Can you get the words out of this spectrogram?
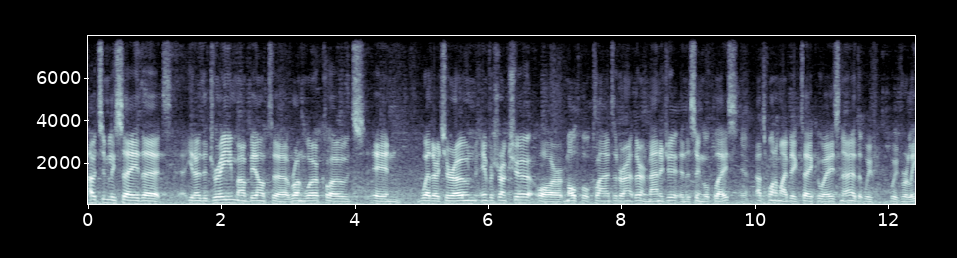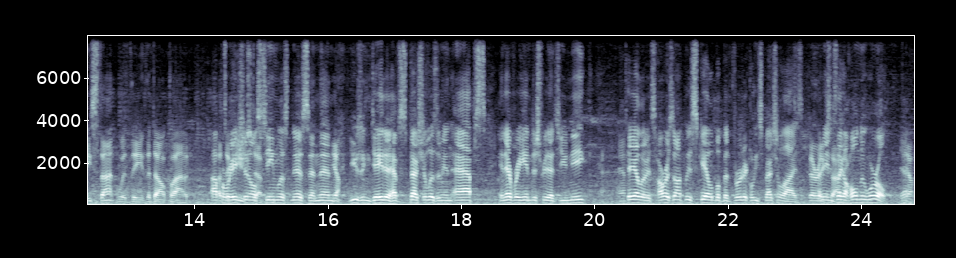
I would simply say that you know the dream of being able to run workloads in whether it's your own infrastructure or multiple clouds that are out there and manage it in a single place. Yeah. That's one of my big takeaways now that we've, we've released that with the, the Dell Cloud. Operational seamlessness and then yeah. using data to have specialism in apps in every industry that's unique. Yeah. Tailored, it's horizontally scalable but vertically specialized. Very I mean, exciting. it's like a whole new world. Yeah, yeah.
